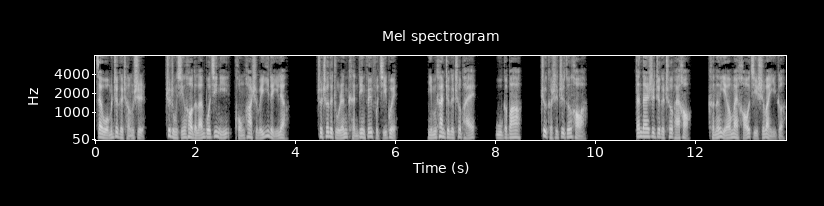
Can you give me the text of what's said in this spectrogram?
在我们这个城市，这种型号的兰博基尼恐怕是唯一的一辆。这车的主人肯定非富即贵。你们看这个车牌，五个八，这可是至尊号啊！单单是这个车牌号，可能也要卖好几十万一个。”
